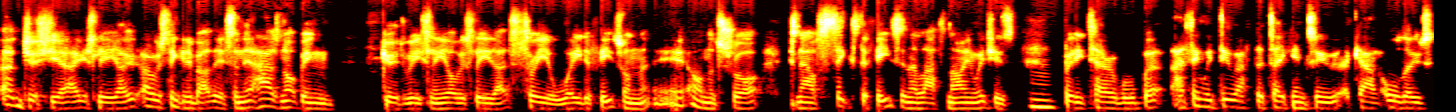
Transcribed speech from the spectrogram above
uh, just yet. Actually, I, I was thinking about this, and it has not been good recently. Obviously, that's three away defeats on the, on the trot. It's now six defeats in the last nine, which is mm. pretty terrible. But I think we do have to take into account all those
